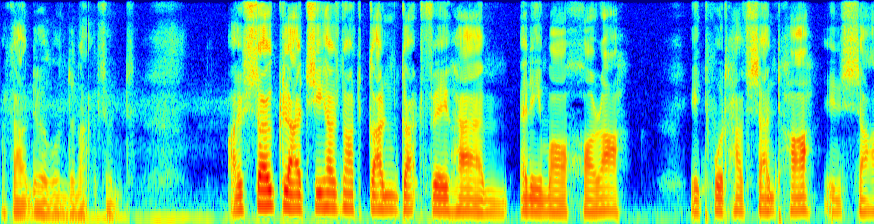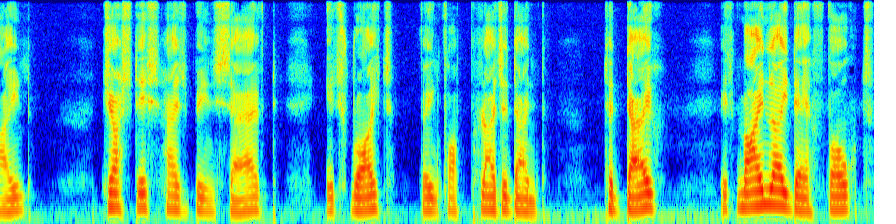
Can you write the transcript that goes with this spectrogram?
I can't do a London accent. I'm so glad she has not gone got through her any more horror. It would have sent her insane. Justice has been served. It's right thing for president to do. It's mainly their fault.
